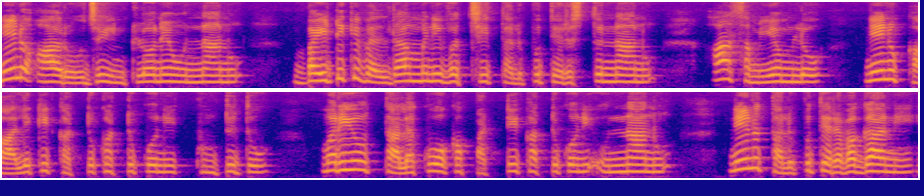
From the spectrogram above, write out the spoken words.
నేను ఆ రోజు ఇంట్లోనే ఉన్నాను. బయటికి వెళ్దామని వచ్చి తలుపు తెరుస్తున్నాను. ఆ సమయంలో నేను కాలికి కట్టు కట్టుకొని కుంటుతూ మరియు తలకు ఒక పట్టి కట్టుకొని ఉన్నాను. నేను తలుపు తెరవగానే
